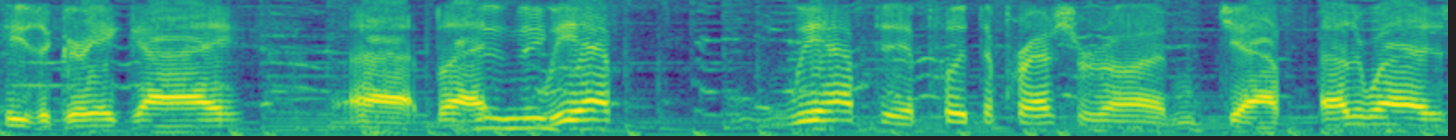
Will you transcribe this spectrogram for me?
He's a great guy, uh, but we have we have to put the pressure on Jeff. Otherwise,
